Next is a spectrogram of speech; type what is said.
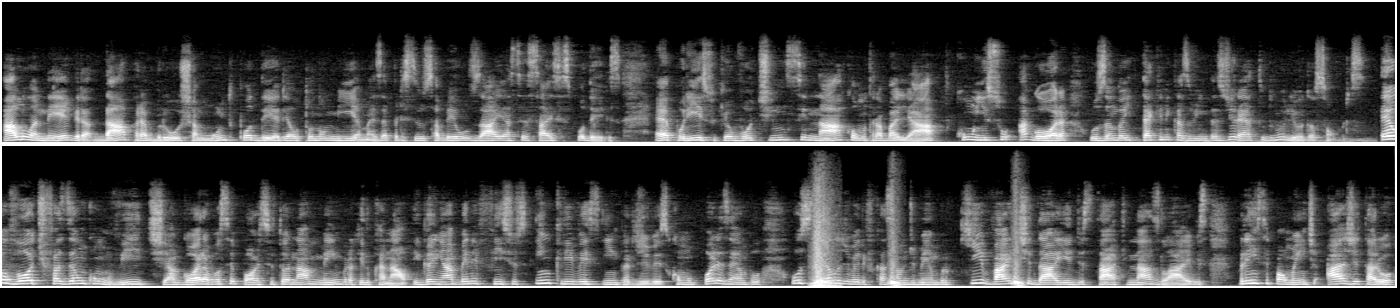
A lua negra dá para a bruxa muito poder e autonomia, mas é preciso saber usar e acessar esses poderes. É por isso que eu vou te ensinar como trabalhar com isso agora, usando aí técnicas vindas direto do meu das sombras. Eu vou te fazer um convite, agora você pode se tornar membro aqui do canal e ganhar benefícios incríveis e imperdíveis, como por exemplo, o selo de verificação de membro que vai te dar aí destaque nas lives, principalmente Agitarô,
